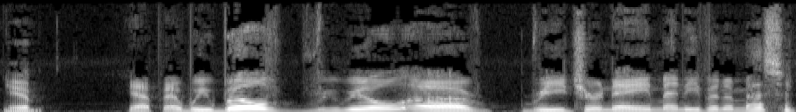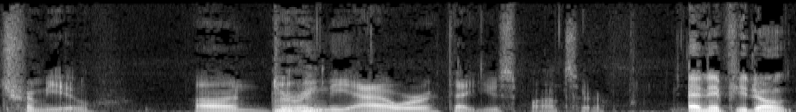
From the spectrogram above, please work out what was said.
Yep. Yep, and we will we will uh, read your name and even a message from you on during the hour that you sponsor. And if you don't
